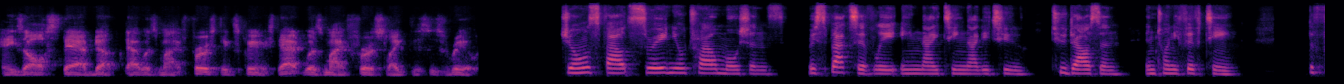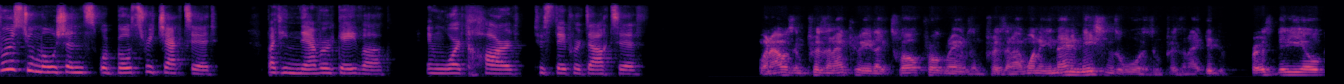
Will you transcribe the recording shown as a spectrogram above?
and he's all stabbed up. That was my first experience. That was my first, like, this is real. Jones filed three new trial motions, respectively, in 1992, 2000, and 2015. The first two motions were both rejected, but he never gave up and worked hard to stay productive. When I was in prison, I created like 12 programs in prison. I won the United Nations Awards in prison. I did the first video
